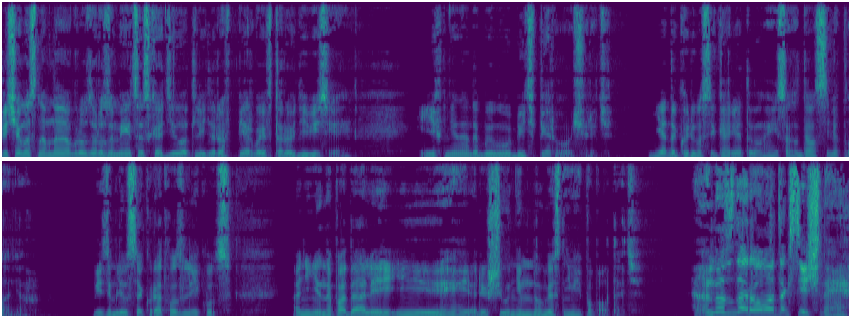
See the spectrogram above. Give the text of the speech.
Причем основная угроза, разумеется, исходила от лидеров первой и второй дивизии. Их мне надо было убить в первую очередь. Я докурил сигарету и создал себе планер. Приземлился аккурат возле Якутс. Они не нападали, и я решил немного с ними поболтать. «Ну, здорово, токсичные!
